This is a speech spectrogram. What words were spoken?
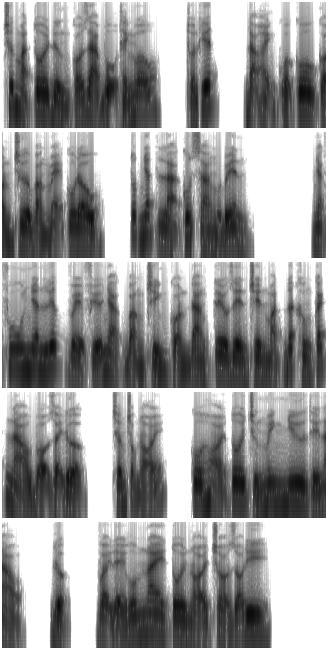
Trước mặt tôi đừng có giả bộ thánh mẫu, thuần khiết, đạo hạnh của cô còn chưa bằng mẹ cô đâu. Tốt nhất là cút sang một bên. Nhạc phu nhân liếc về phía nhạc bằng trình còn đang kêu rên trên mặt đất không cách nào bỏ dậy được. Trâm trọng nói, cô hỏi tôi chứng minh như thế nào? Được vậy để hôm nay tôi nói cho rõ đi.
